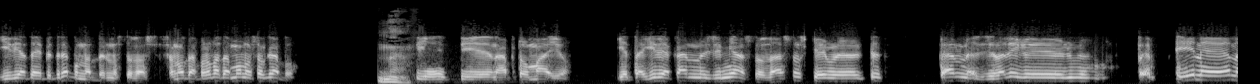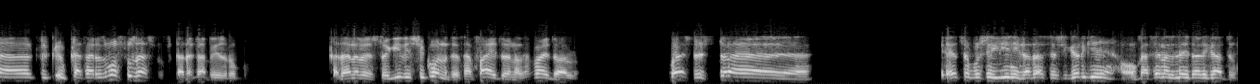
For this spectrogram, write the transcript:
γύρια τα επιτρέπουν να μπαίνουν στο δάσος. Ενώ τα πρόβατα μόνο στον κάπο. Ναι. Τι, τι, από το Μάιο. Γιατί τα γύρια κάνουν ζημιά στο δάσος και ε, και κάνουν. Δηλαδή ε, ε, είναι ένα καθαρισμός του δάσους κατά κάποιο τρόπο. Κατάλαβες, το γίδι σηκώνεται, θα φάει το ένα, θα φάει το άλλο. Βάστε τώρα, έτσι όπως έχει γίνει η κατάσταση, Γιώργη, ο καθένας λέει τα δικά του.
